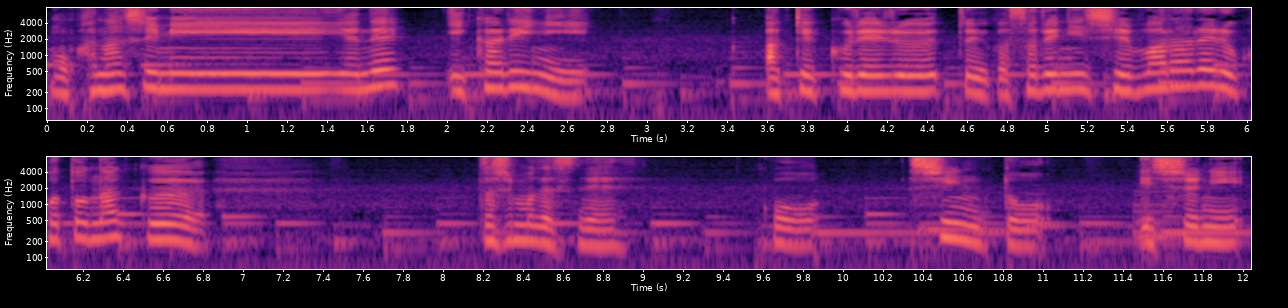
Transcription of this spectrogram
もう悲しみやね怒りに明け暮れるというかそれに縛られることなく私もですねこうシと一緒に、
